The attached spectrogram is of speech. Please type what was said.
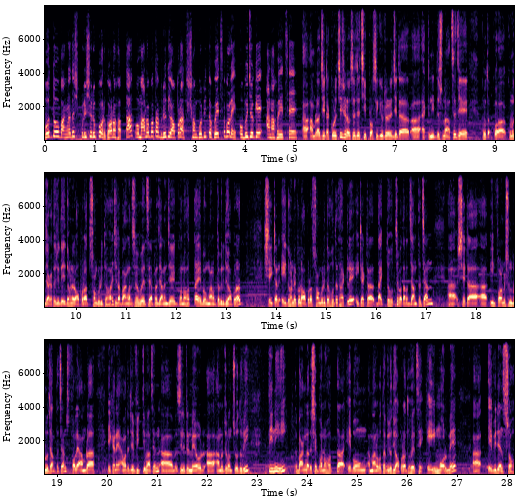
বৌদ্ধ ও বাংলাদেশ পুলিশের উপর গণহত্যা ও মানবতা বিরোধী অপরাধ সংগঠিত হয়েছে বলে অভিযোগে আনা হয়েছে। আমরা যেটা করেছি সেটা হচ্ছে যে চিফ প্রসিকিউটরের যেটা একটা নির্দেশনা আছে যে কোনো জায়গাতে যদি এই ধরনের অপরাধ সংগঠিত হয়, যেটা বাংলাদেশে হয়েছে আপনারা জানেন যে গণহত্যা এবং মানবতা বিরোধী অপরাধ, সেইটার এই ধরনের কোনো অপরাধ সংঘটিত হতে থাকলে এটা একটা দায়িত্ব হচ্ছে বা তারা জানতে চান সেটা ইনফরমেশনগুলো জানতে চান। ফলে আমরা এখানে আমাদের যে ভিকটিম আছেন সিলেটের মেয়র আহ, আনুজ্জামান চৌধুরী তিনি বাংলাদেশে গণহত্যা এবং মানবতা বিরোধী অপরাধ হয়েছে। এই মর্মে এভিডেন্স সহ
